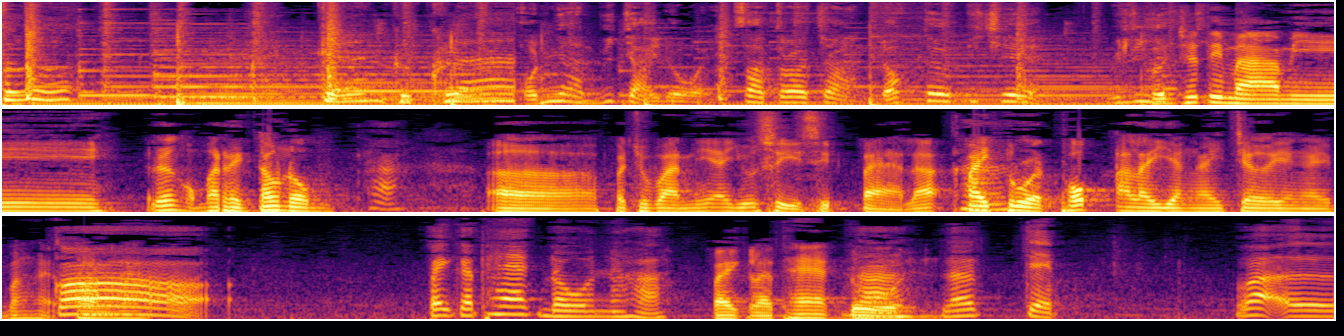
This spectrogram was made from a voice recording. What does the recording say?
สุขเกินกว่าใคร ผลงานวิจัยโดย ศาสตราจารย์ดออเตอร์พิเชษฐ์วิริคุณยะ ชุติมามีเรื่องของมะเร็งเต้านมค่ะ เอ่อปัจจุบันนี้อายุ 48 แล้ว ค่ะ ไปตรวจพบอะไรยังไงเจอยังไงบ้างฮะก็ตอนนั้นไปกระแทกโดนนะคะไปกระแทกโดน ค่ะแล้วเจ็บ ว่าเออ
